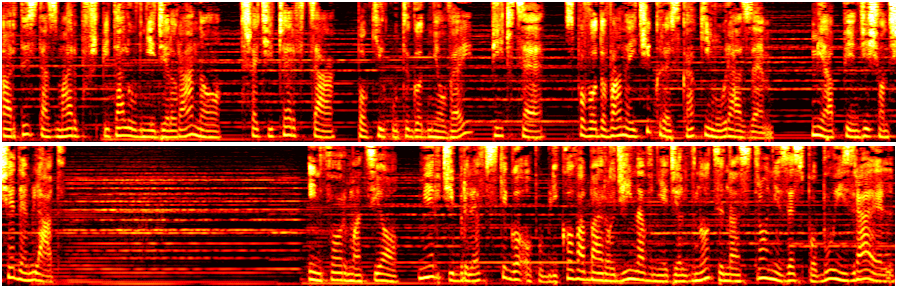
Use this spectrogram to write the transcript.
Artysta zmarł w szpitalu w niedzielę rano, 3 czerwca, po kilkutygodniowej piczce, spowodowanej ci kreska kimu razem. Miał 57 lat. Informację o śmierci Brylewskiego opublikowała rodzina w niedziel w nocy na stronie zespołu Izrael.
